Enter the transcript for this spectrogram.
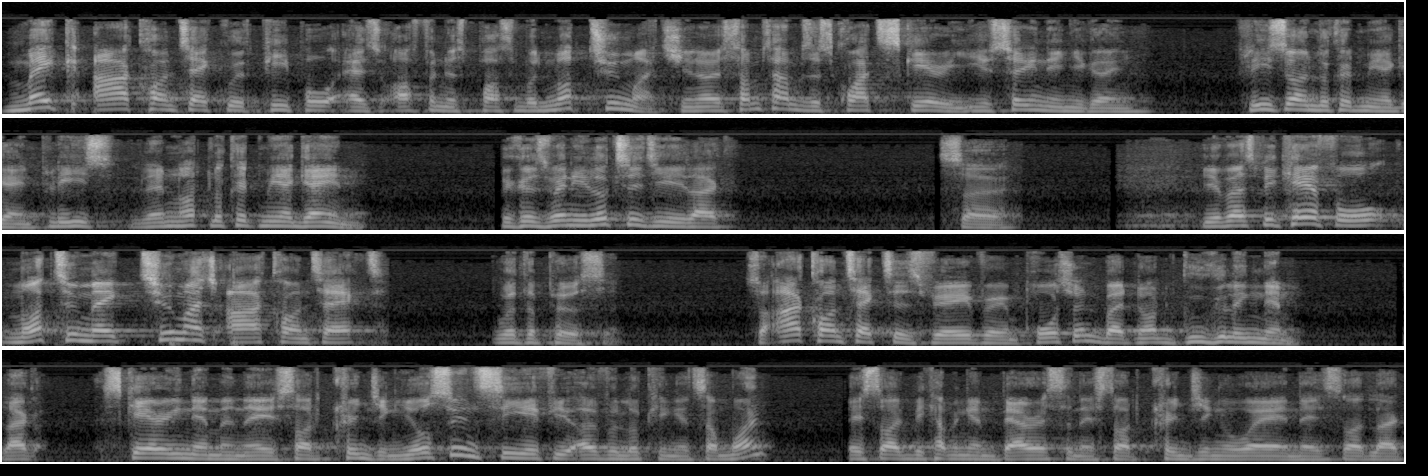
Make eye contact with people as often as possible, not too much. You know, sometimes it's quite scary. You're sitting there and you're going, please don't look at me again. Please, let him not look at me again. Because when he looks at you, like, so you must be careful not to make too much eye contact with the person. So eye contact is very, very important, but not Googling them. Like, scaring them and they start cringing. You'll soon see if you're overlooking at someone, they start becoming embarrassed and they start cringing away and they start like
